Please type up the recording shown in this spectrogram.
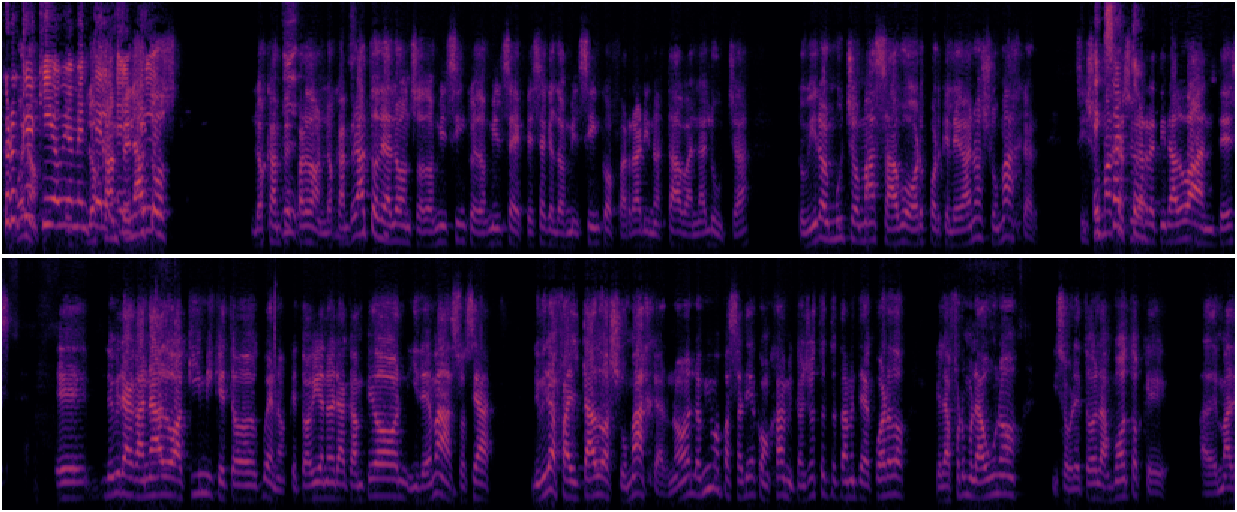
Creo Bueno, que aquí obviamente los el- el- el- campeonatos, los campe- perdón, los campeonatos de Alonso 2005 y 2006, pese a que el 2005 Ferrari no estaba en la lucha, tuvieron mucho más sabor porque le ganó Schumacher. Si Schumacher se hubiera retirado antes, eh, le hubiera ganado a Kimi, que, bueno, que todavía no era campeón y demás. O sea, le hubiera faltado a Schumacher, ¿no? Lo mismo pasaría con Hamilton. Yo estoy totalmente de acuerdo que la Fórmula 1 y sobre todo las motos, que además,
